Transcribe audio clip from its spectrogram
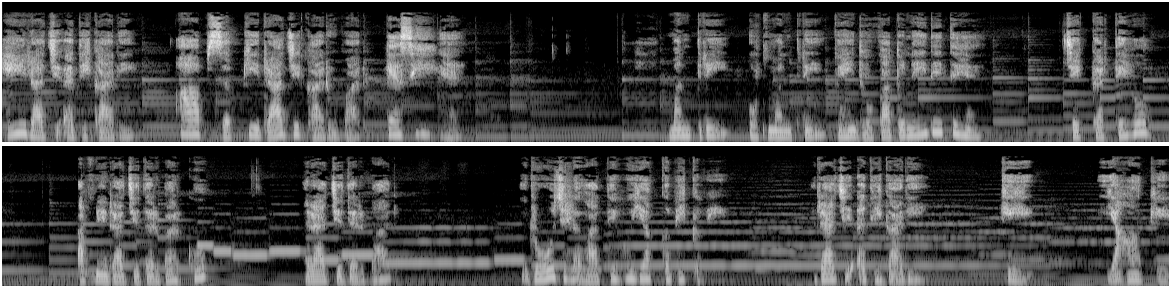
हे राज्य अधिकारी, आप सबकी राज्य कारोबार कैसी है? मंत्री, उपमंत्री कहीं धोखा तो नहीं देते हैं? चेक करते हो अपने राज्य दरबार को? राज्य दरबार रोज लगाते हो या कभी कभी राज्य अधिकारी के यहाँ के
